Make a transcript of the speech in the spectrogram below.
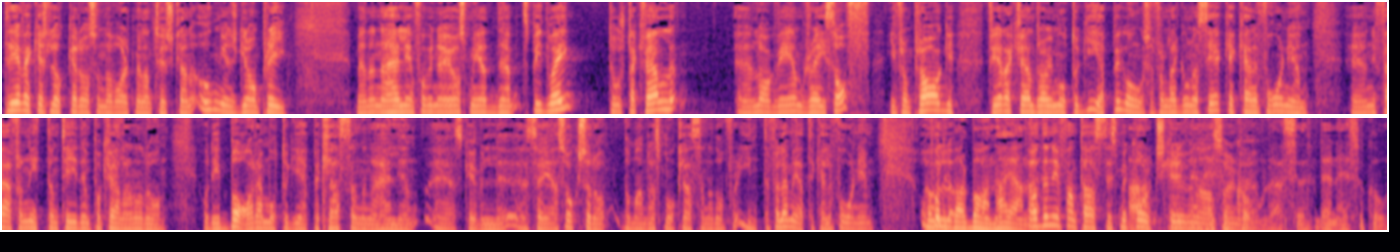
tre veckors lucka då som det har varit mellan Tyskland och Ungerns Grand Prix. Men den här helgen får vi nöja oss med eh, speedway. Torsdag kväll eh, lag-VM Race Off ifrån Prag. Fredag kväll drar ju MotoGP igång så från Laguna Seca, Kalifornien. Eh, ungefär från 19-tiden på kvällarna då. Och det är bara MotoGP-klassen den här helgen eh, ska väl eh, sägas också då. De andra småklasserna då får inte följa med till Kalifornien. Och Underbar bana Janne. ja, den är fantastisk med korkskruven Den och allt så nu är. cool alltså. Den är så cool.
